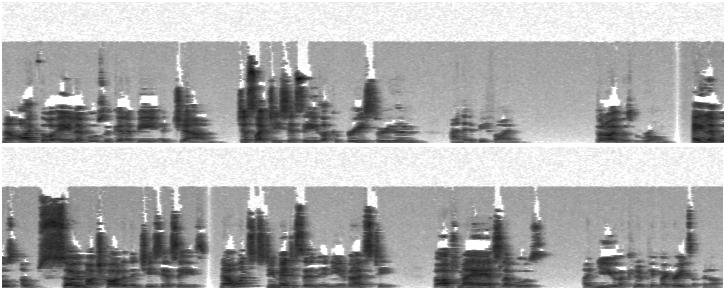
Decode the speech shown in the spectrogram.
Now, I thought A levels were going to be a jam. Just like GCSEs, I could breeze through them, and it'd be fine. But I was wrong. A levels are so much harder than GCSEs. Now, I wanted to do medicine in university, but after my AS levels, I knew I couldn't pick my grades up enough.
